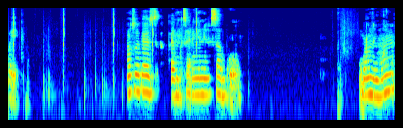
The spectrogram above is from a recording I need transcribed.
Wait. Also, guys, I'm setting a new sub goal. We're only one.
